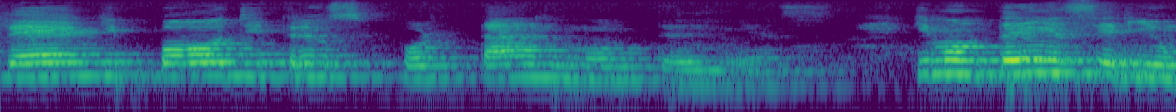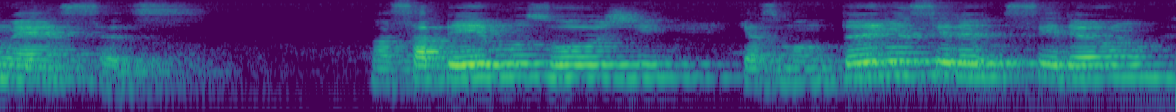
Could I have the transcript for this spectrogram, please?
fé que pode transportar montanhas. Que montanhas seriam essas? Nós sabemos hoje que as montanhas serão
